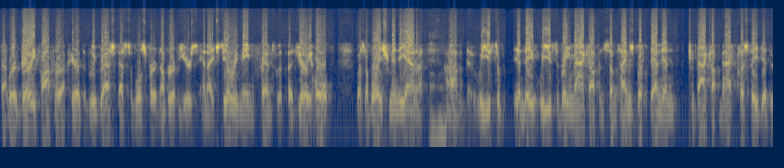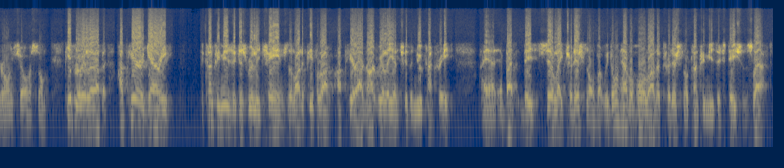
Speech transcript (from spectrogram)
that were very popular up here at the Bluegrass Festivals for a number of years, and I still remain friends with uh, Jerry Holt, was a boys from Indiana. Uh-huh. Um, we used to, and they, we used to bring Mac up and sometimes book them in to back up Mac, plus they did their own show. So people really love it. Up here, Garry, the country music has really changed. A lot of people are, up here are not really into the new country, uh, but they still like traditional. But we don't have a whole lot of traditional country music stations left.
